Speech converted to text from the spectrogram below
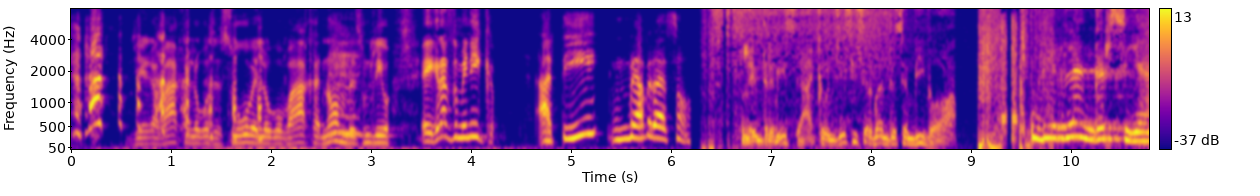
Llega, baja, luego se sube, luego baja. No, hombre, es un lío. Eh, gracias, Dominique. A ti, un abrazo. La entrevista con Jesse Cervantes en vivo. Virlán García.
